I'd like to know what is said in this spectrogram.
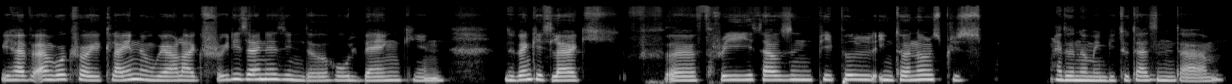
we have I work for a client and we are like three designers in the whole bank. And the bank is like uh, three thousand people internals plus I don't know maybe two thousand. Um,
